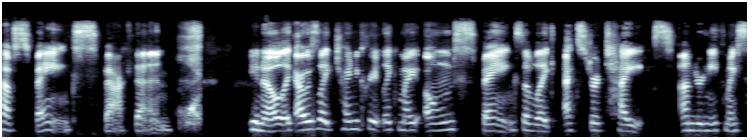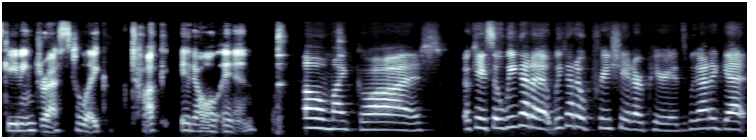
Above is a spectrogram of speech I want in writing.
have Spanx back then. You know, like I was like trying to create like my own Spanx of like extra tights underneath my skating dress to like tuck it all in. Oh my gosh. Okay, so we gotta we gotta appreciate our periods. We gotta get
